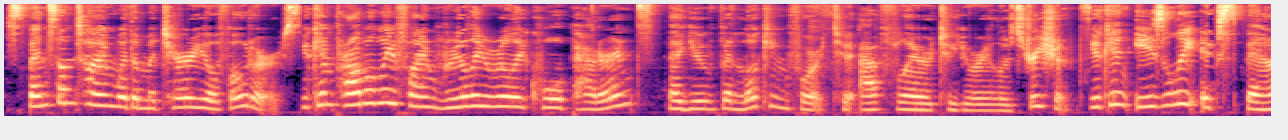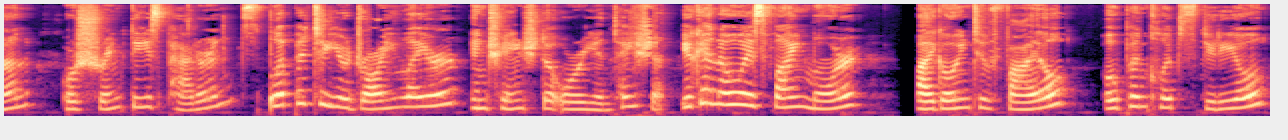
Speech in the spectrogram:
spend some time with the material folders. You can probably find really really cool patterns that you've been looking for to add flair to your illustrations. You can easily expand or shrink these patterns, flip it to your drawing layer, and change the orientation. You can always find more by going to File, Open Clip Studio,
